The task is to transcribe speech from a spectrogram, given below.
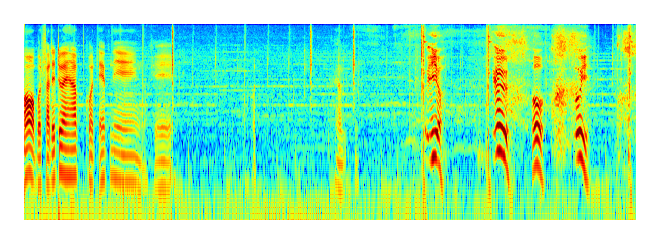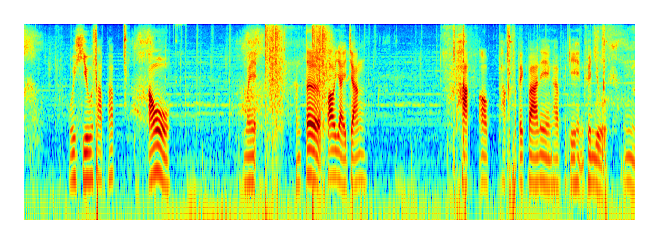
อ๋อเปิดแฟลชได้ด้วยครับ กด F นี่เองโอเค กดครับเอียอือโอ้อุ้ยอุ้ยคิวซับครับ เอาไม่ฮันเตอร์เป้าใหญ่จัง ผักเอาผักสเปกบาร์นี่เองครับ เมื่อกี้เห็นขึ้นอยู่ อืม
